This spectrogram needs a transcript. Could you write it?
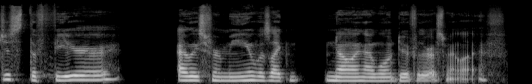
just the fear, at least for me, was like knowing I won't do it for the rest of my life.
